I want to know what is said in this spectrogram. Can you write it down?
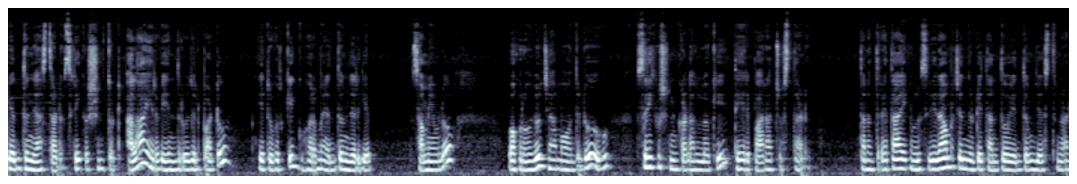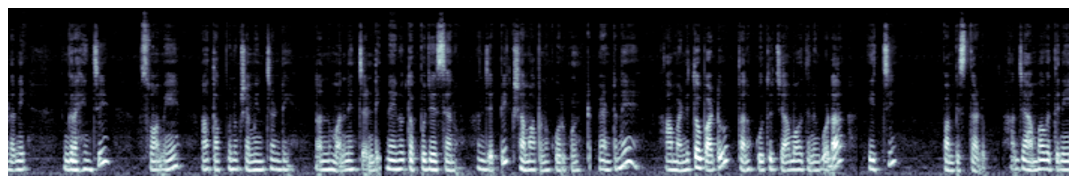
యుద్ధం చేస్తాడు శ్రీకృష్ణుడితో అలా ఇరవై ఎనిమిది రోజుల పాటు ఇరువురికి ఘోరమైన యుద్ధం జరిగే సమయంలో ఒకరోజు జామవంతుడు శ్రీకృష్ణుని కళల్లోకి తేరిపారా చూస్తాడు. తన త్రేతాయుగంలో శ్రీరామచంద్రుడి తనతో యుద్ధం చేస్తున్నాడని గ్రహించి స్వామి నా తప్పును క్షమించండి. నన్ను మన్నించండి నేను తప్పు చేశాను అని చెప్పి క్షమాపణ కోరుకుంటాడు వెంటనే ఆ మణితో పాటు తన కూతురు జాంబావతిని కూడా ఇచ్చి పంపిస్తాడు. ఆ జాంబావతిని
